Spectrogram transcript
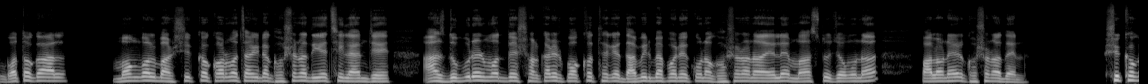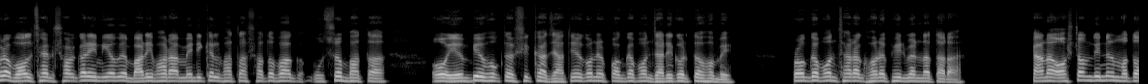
গতকাল মঙ্গলবার শিক্ষক কর্মচারীরা ঘোষণা দিয়েছিলেন যে, আজ দুপুরের মধ্যে সরকারের পক্ষ থেকে দাবির ব্যাপারে কোনো ঘোষণা না এলে মাস্টু যমুনা পালনের ঘোষণা দেন। শিক্ষকরা বলছেন, সরকারি নিয়মে বাড়ি ভাড়া, মেডিকেল ভাতা, শতভাগ উৎসব ভাতা ও এমপিওভুক্ত শিক্ষা জাতীয়করণের প্রজ্ঞাপন জারি করতে হবে। প্রজ্ঞাপন ছাড়া ঘরে ফিরবেন না তারা। টানা অষ্টম দিনের মতো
